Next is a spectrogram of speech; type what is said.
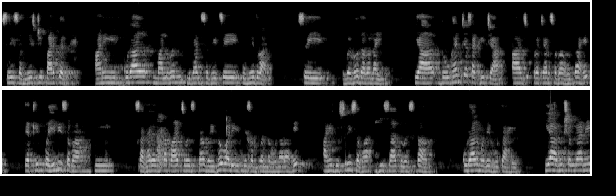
श्री संदेशजी पारकर आणि कुडाळ मालवण विधानसभेचे उमेदवार श्री वैभवदादा नाईक या दोघांच्यासाठीच्या आज प्रचार सभा होत आहेत त्यातली पहिली सभा ही साधारणतः पाच वाजता वैभववाडी इथे संपन्न होणार आहे आणि दुसरी सभा ही सात वाजता कुडाळमध्ये होत आहे. या अनुषंगाने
